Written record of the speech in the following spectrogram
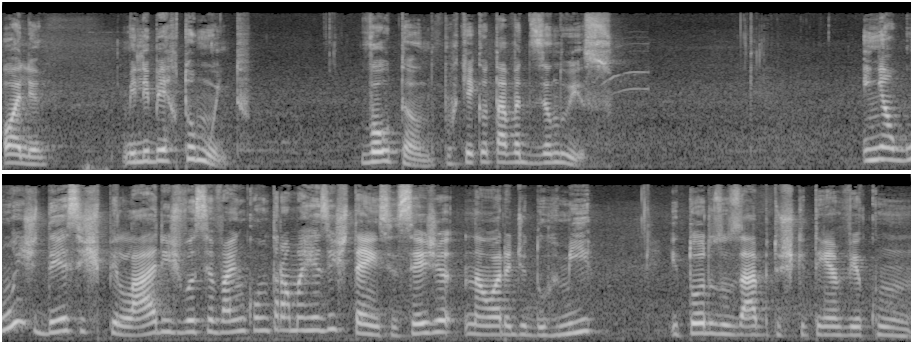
Olha, me libertou muito. Voltando, por que, que eu estava dizendo isso? Em alguns desses pilares você vai encontrar uma resistência, seja na hora de dormir e todos os hábitos que têm a ver com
